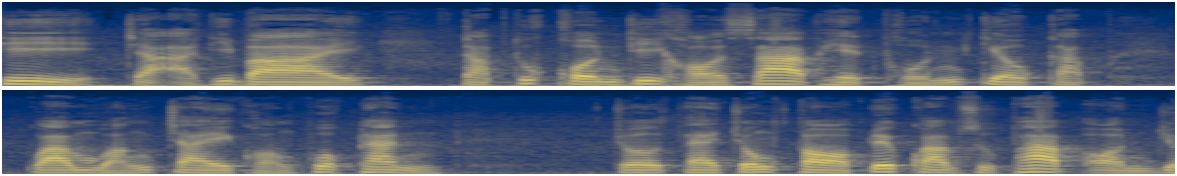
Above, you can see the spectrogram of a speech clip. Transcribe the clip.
ที่จะอธิบายกับทุกคนที่ขอทราบเหตุผลเกี่ยวกับความหวังใจของพวกท่านแต่จงตอบด้วยความสุภาพอ่อนโย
